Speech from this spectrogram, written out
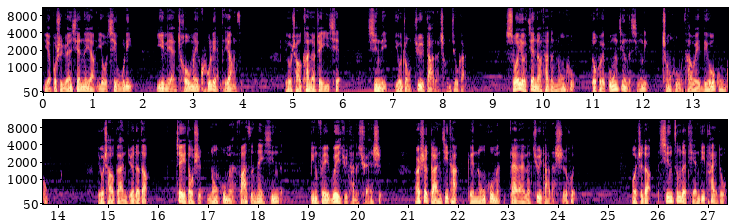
也不是原先那样有气无力、一脸愁眉苦脸的样子。刘朝看到这一切。心里有种巨大的成就感，所有见到他的农户都会恭敬的行礼，称呼他为刘公公。刘朝感觉得到，这都是农户们发自内心的，并非畏惧他的权势，而是感激他给农户们带来了巨大的实惠。我知道新增的田地太多，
